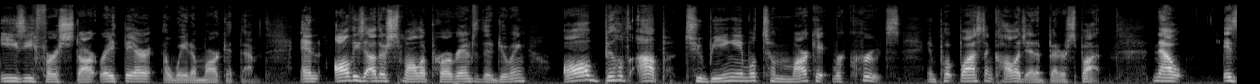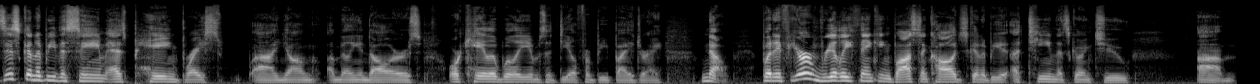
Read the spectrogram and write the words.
easy first start right there, a way to market them. And all these other smaller programs that they're doing all build up to being able to market recruits and put Boston College at a better spot. Now, is this going to be the same as paying Bryce uh, Young a million dollars or Caleb Williams a deal for Beat by Dre? No. But if you're really thinking Boston College is going to be a team that's going to um,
